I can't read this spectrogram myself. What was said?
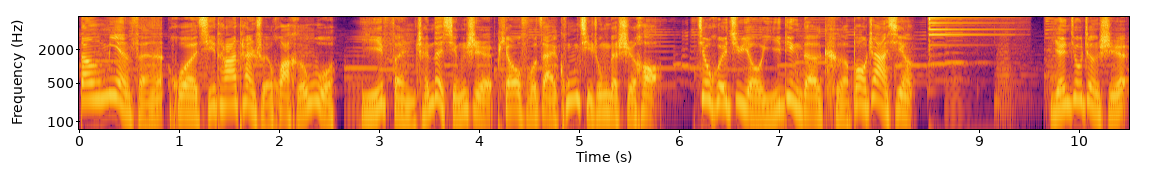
当面粉或其他碳水化合物以粉尘的形式漂浮在空气中的时候，就会具有一定的可爆炸性。研究证实，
